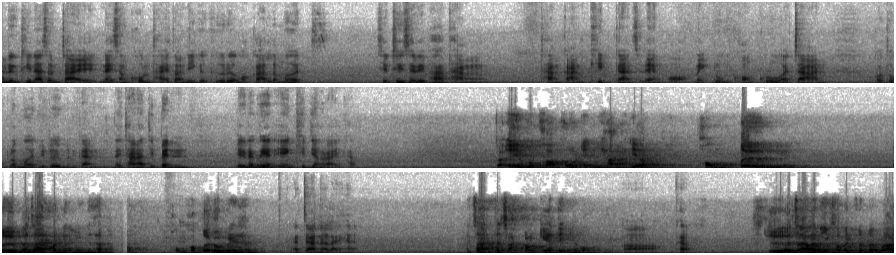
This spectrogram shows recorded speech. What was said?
อันหนึ่งที่น่าสนใจในสังคมไทยตอนนี้ก็คือเรื่องของการละเมิด สิทธิเสรีภาพทางทางการคิดการแสดงออกในกลุ่มของครูอาจารย์ ก็ถูกละเมิดอยู่ด้วยเหมือนกัน ในฐานะที่เป็นเด็กนักเรียนเองคิดอย่างไรครับ ก็เองผมขอพูดในฐานะที่แบบผมปลื้มปลื้มอาจารย์คนหนึ่งอยู่นะครับ ผมขอเปิดรูปเลยนะครับ อาจารย์อะไรฮะ อาจารย์ประจักษ์ก้องเกียรติครับผมอ๋อครับ คืออาจารย์วันนี้เขาเป็นคนแบบว่า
